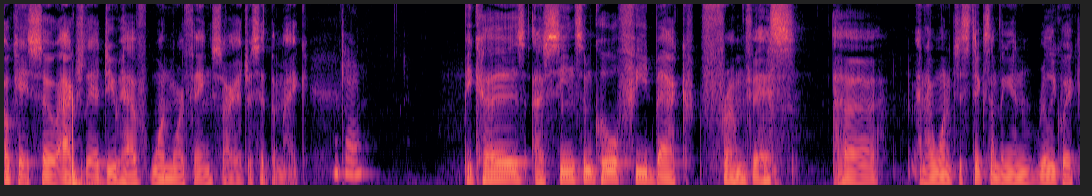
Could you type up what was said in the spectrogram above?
okay so actually i do have one more thing. Sorry i just hit the mic. Okay. because i've seen some cool feedback from this uh, and i wanted to stick something in really quick.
